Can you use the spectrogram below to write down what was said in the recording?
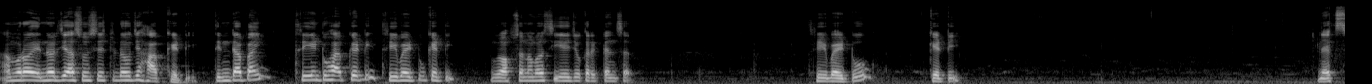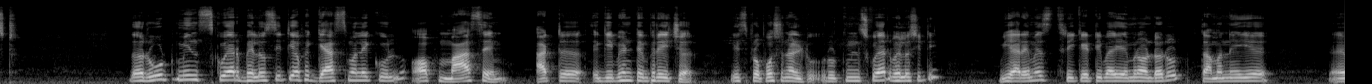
आमर एनर्जी आसोसीएटेड हूँ हाफ़ के टी तीन time three into half K T three by two K T option number C is correct answer three by two K T Next, the root mean square velocity of a gas molecule of mass m at uh, a given temperature is proportional to root mean square velocity VRMS 3 kT by m under root तामने ये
